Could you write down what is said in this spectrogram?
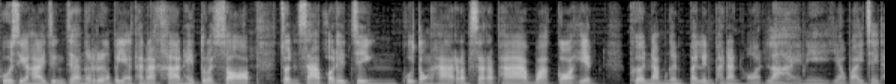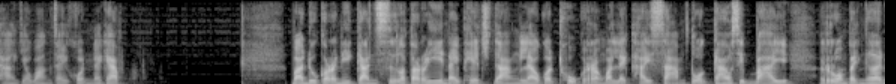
ผู้เสียหายจึงแจ้งเรื่องไปยังธนาคารให้ตรวจสอบ จนทราบข้อเท็จจริง ผู้ต้องหารับสารภาพว่าก่อเหตุ เพื่อนำเงินไปเล่นพนันออนไลน์นี่อย่าไว้ใจทางอย่าวางใจคนนะครับมาดูกรณีการซื้อลอตเตอรี่ในเพจดัง แล้วก็ถูกรางวัลเลขท้าย 3 ตัว 90 ใบ รวมเป็นเงิน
